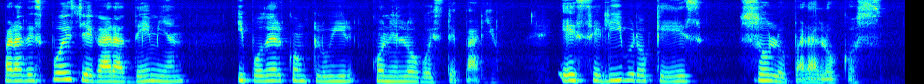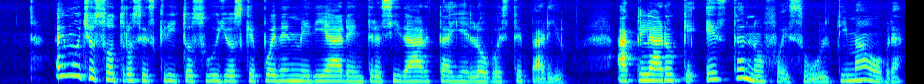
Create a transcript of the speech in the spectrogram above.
para después llegar a Demian y poder concluir con el lobo estepario, ese libro que es solo para locos. Hay muchos otros escritos suyos que pueden mediar entre Siddhartha y el lobo estepario. Aclaro que esta no fue su última obra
